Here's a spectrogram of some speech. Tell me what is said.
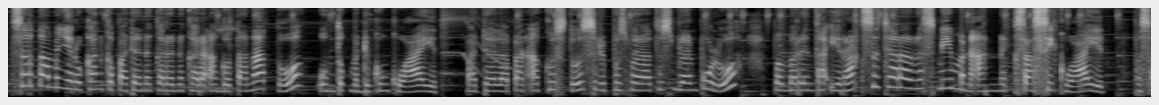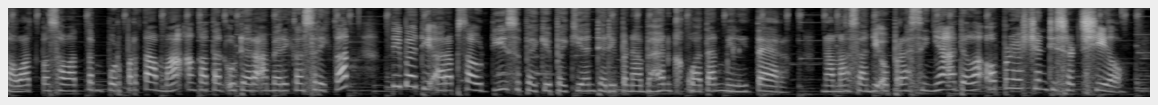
serta menyerukan kepada negara-negara anggota NATO untuk mendukung Kuwait. Pada 8 Agustus 1990, pemerintah Irak secara resmi menaneksasi Kuwait. Pesawat-pesawat tempur pertama Angkatan Udara Amerika Serikat tiba di Arab Saudi sebagai bagian dari penambahan kekuatan militer. Nama sandi operasinya adalah Operation Desert Shield.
